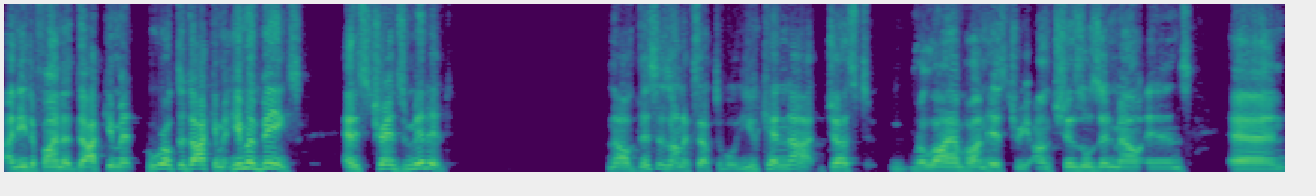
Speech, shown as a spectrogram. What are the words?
I need to find a document. Who wrote the document? Human beings, and it's transmitted. No, this is unacceptable. You cannot just rely upon history on chisels in mountains and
